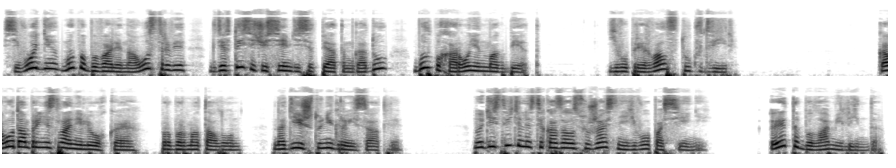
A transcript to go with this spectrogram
Сегодня мы побывали на острове, где в 1075 году был похоронен Макбет. Его прервал стук в дверь. — Кого там принесла нелегкая? — пробормотал он, надеясь, что не Грейс Атли. Но действительность оказалась ужаснее его опасений. Это была Мелинда.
